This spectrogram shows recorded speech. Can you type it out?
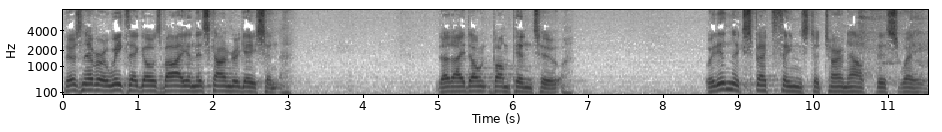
There's never a week that goes by in this congregation that I don't bump into. We didn't expect things to turn out this way.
